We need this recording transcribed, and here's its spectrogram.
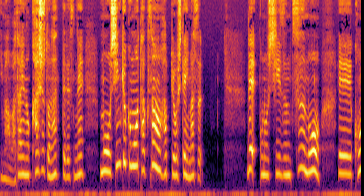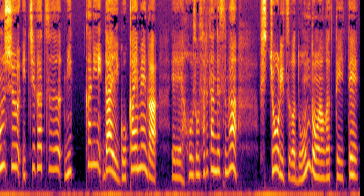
今話題の歌手となってですね、もう新曲もたくさん発表しています。で、このシーズン2も、えー、今週1月3日に第5回目が、えー、放送されたんですが、視聴率がどんどん上がっていて、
